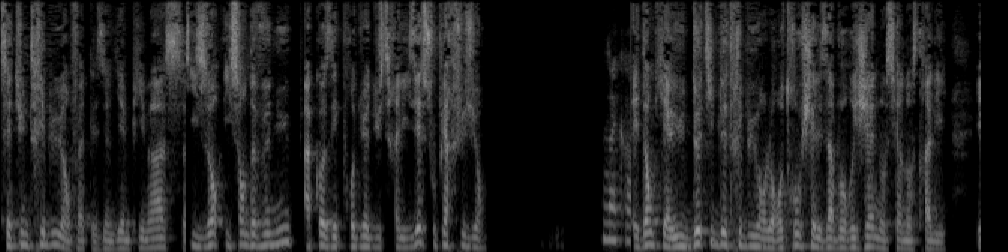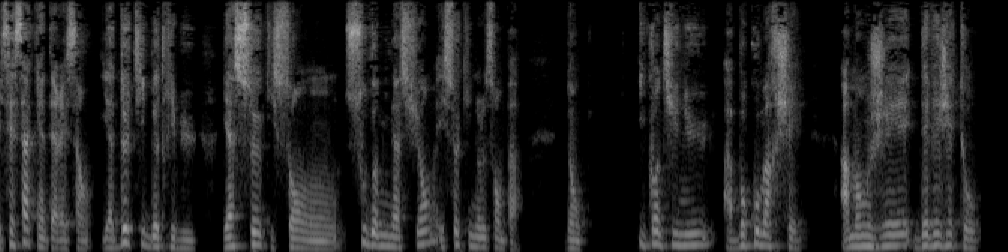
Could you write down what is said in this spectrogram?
c'est une tribu en fait, les Indiens Pimas. Ils, ont, ils sont devenus, à cause des produits industrialisés, sous perfusion. Et donc, il y a eu deux types de tribus. On le retrouve chez les aborigènes aussi en Australie. Et c'est ça qui est intéressant. Il y a deux types de tribus. Il y a ceux qui sont sous domination et ceux qui ne le sont pas. Donc, ils continuent à beaucoup marcher, à manger des végétaux,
